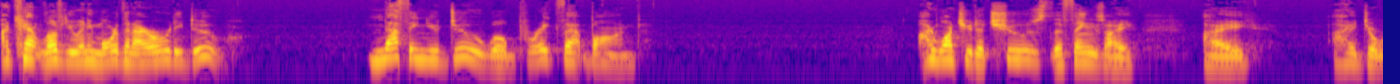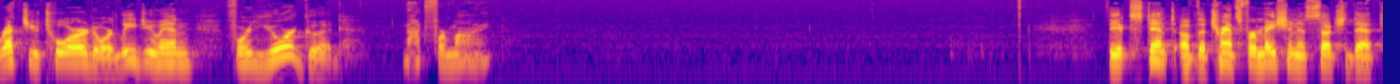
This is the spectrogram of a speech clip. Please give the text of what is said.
I can't love you any more than I already do. Nothing you do will break that bond. I want you to choose the things I, I, I direct you toward or lead you in for your good, not for mine. The extent of the transformation is such that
